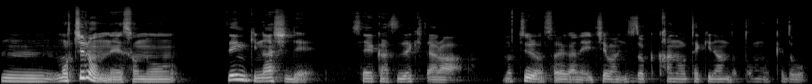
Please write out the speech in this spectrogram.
うんもちろんねその電気なしで生活できたらもちろんそれがね一番持続可能的なんだと思うけど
